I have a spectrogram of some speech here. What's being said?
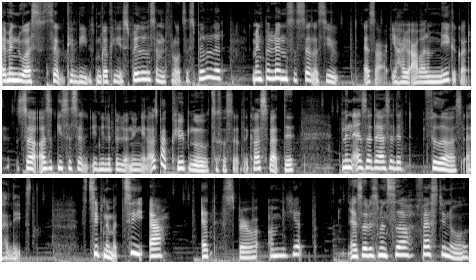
hvad man nu også selv kan lide. Hvis man godt kan lide at spille, så man får lov til at spille lidt. Men belønne sig selv og sige, altså, jeg har jo arbejdet mega godt. Så også give sig selv en lille belønning, eller også bare købe noget til sig selv. Det kan også være det. Men altså, det er også lidt federe også at have læst. Tip nummer 10 er at spørge om hjælp. Altså, hvis man sidder fast i noget,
